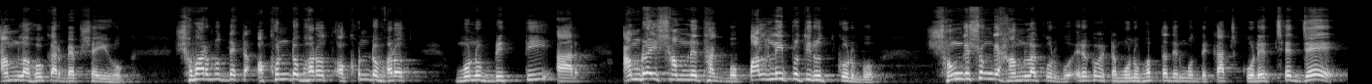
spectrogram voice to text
আমলা হোক আর ব্যবসায়ী হোক, সবার মধ্যে একটা অখণ্ড ভারত অখণ্ড ভারত মনোবৃত্তি আর আমরাই সামনে থাকব, পারলেই প্রতিরোধ করব সঙ্গে সঙ্গে হামলা করব, এরকম একটা মনোভাব তাদের মধ্যে কাজ করেছে যে,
